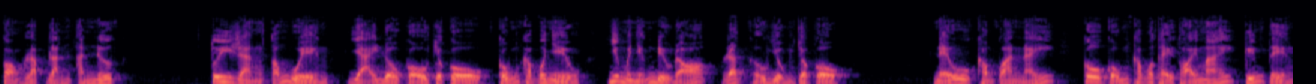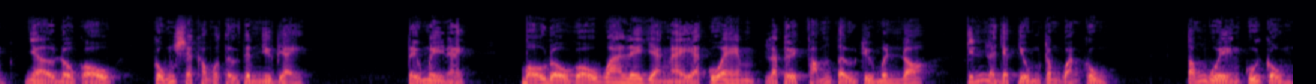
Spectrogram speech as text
còn lấp lánh ánh nước. Tuy rằng Tống Quyền dạy đồ cổ cho cô cũng không có nhiều, nhưng mà những điều đó rất hữu dụng cho cô. Nếu không có anh ấy, cô cũng không có thể thoải mái kiếm tiền nhờ đồ cổ, cũng sẽ không có tự tin như vậy. Tiểu My này, bộ đồ gỗ hoa lê vàng này của em là tuyệt phẩm từ Triều Minh đó, chính là vật dụng trong hoàng cung. Tống quyền cuối cùng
